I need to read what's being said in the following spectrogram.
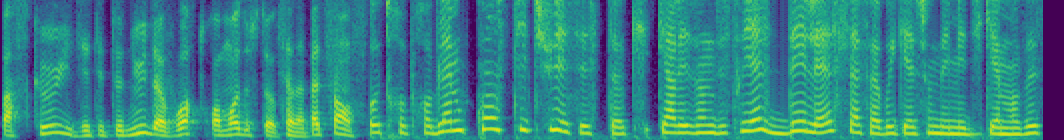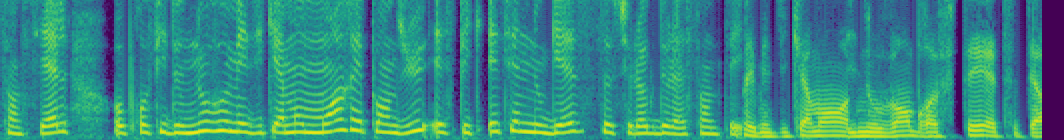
parce qu'ils étaient tenus d'avoir trois mois de stock. Ça n'a pas de sens. Autre problème, constituer ces stocks, car les industriels délaissent la fabrication des médicaments essentiels au profit de nouveaux médicaments moins répandus, explique Étienne Nouguez, sociologue de la santé. Les médicaments innovants, brevetés, etc.,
